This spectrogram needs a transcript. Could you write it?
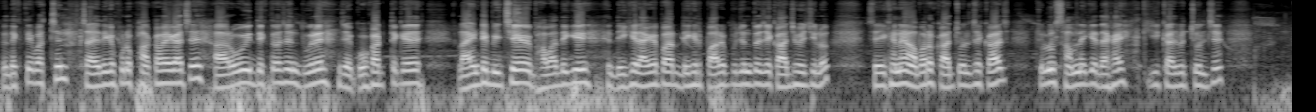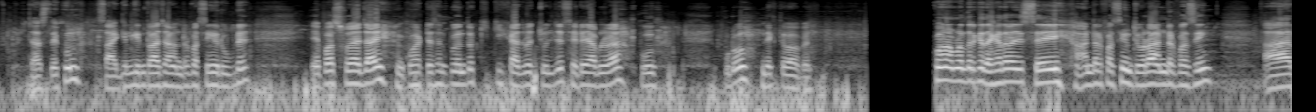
তো দেখতেই পাচ্ছেন, চারিদিকে পুরো ফাঁকা হয়ে গেছে। আর ওই দেখতে পাচ্ছেন দূরে যে গোঘাট থেকে লাইনটি বিছিয়ে ভাবাদিঘি দিঘির আগে পার, দিঘির পারে পর্যন্ত যে কাজ হয়েছিল, সেইখানে আবারও কাজ চলছে কাজ। চলুন সামনে গিয়ে দেখাই কী কী কাজ চলছে। জাস্ট দেখুন, সাইকেল কিন্তু আছে আন্ডারপাসিংয়ের উপরে। এরপর সোজা যায় গোহাট স্টেশন পর্যন্ত কী কী কাজ বাজ চলছে সেটাই আপনারা পুরো দেখতে পাবেন। এখন আপনাদেরকে দেখাতে পাচ্ছি সেই আন্ডারপাসিং জোড়া আন্ডারপাসিং আর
